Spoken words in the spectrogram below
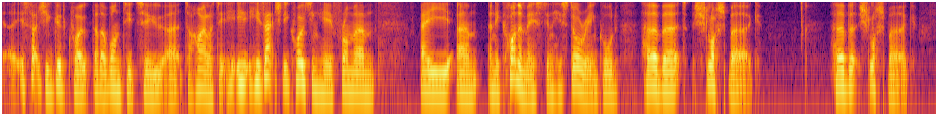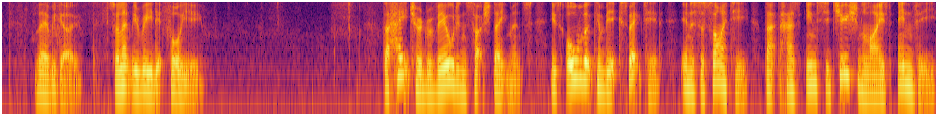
uh, it's such a good quote that I wanted to uh, to highlight it. He, he's actually quoting here from um, a um, an economist and historian called Herbert Schlossberg. Herbert Schlossberg. There we go. So let me read it for you. The hatred revealed in such statements is all that can be expected in a society that has institutionalized envy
